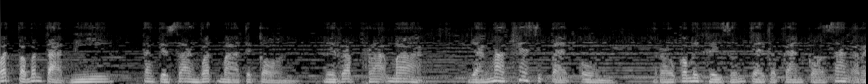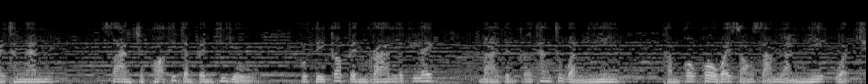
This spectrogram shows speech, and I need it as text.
วัดป่าบ้านตาดนี้ตั้งแต่สร้างวัดมาแต่ก่อนให้รับพระมาก อย่างมากแค่ 18 องค์ เราก็ไม่เคยสนใจกับการก่อสร้างอะไรทั้งนั้น สร้างเฉพาะที่จำเป็นที่อยู่ กุฏิก็เป็นร้านเล็กๆ มาจนกระทั่งทุกวันนี้ทำโกโก้ไว้สองสามหลังนี้อวดแข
